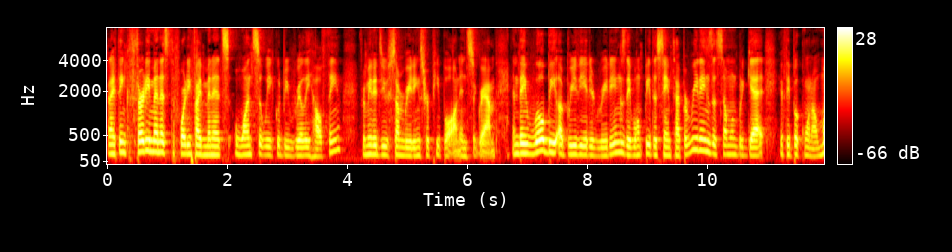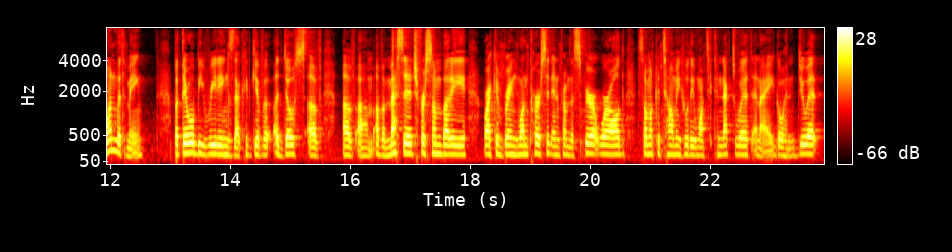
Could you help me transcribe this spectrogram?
And I think 30 minutes to 45 minutes once a week would be really healthy for me to do some readings for people on Instagram. And they will be abbreviated readings. They won't be the same type of readings that someone would get if they book one on one with me but there will be readings that could give a, a dose of of um, of a message for somebody, or I can bring one person in from the spirit world. Someone can tell me who they want to connect with, and I go ahead and do it.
